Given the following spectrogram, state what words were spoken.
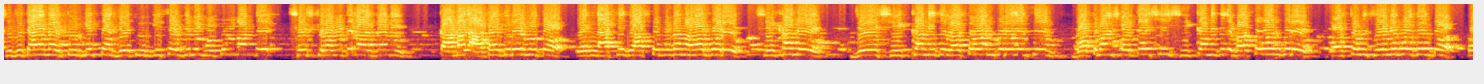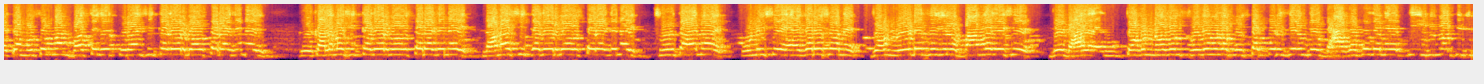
শুধু তাই নয়, তুর্কিস্তান, যে তুর্কিস্তান ছিল মুসলমানদের শেষ কেরামতের রাজধানী। কামাল আটাতুরের মতো এক নাস্তিক রাষ্ট্রপ্রধান হওয়ার পরে সেখানে যে শিক্ষানীতি বাস্তবায়ন করে গেছেন, বর্তমান সরকার সেই শিক্ষানীতিকে বাস্তবায়ন করে অষ্টম শ্রেণি পর্যন্ত একটা মুসলমান বাচ্চাদের কোরআন শিক্ষা দেওয়ার ব্যবস্থা রাখে। নাই কালামা শিক্ষা দেওয়ার ব্যবস্থা রাখে নাই নানা শিক্ষা দেওয়ার ব্যবস্থা রাখে নাই, শুধু তাই নয়, উনিশশো এগারো সনে যখন রোড এসেছিল বাংলাদেশে, যে তখন নবম সলিমুল্লাহ প্রস্তাব করেছিলেন যে ঢাকাতে যেন একটি ইউনিভার্সিটি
